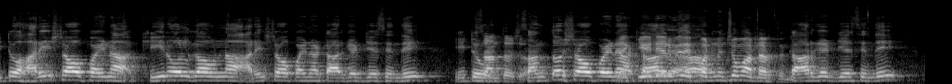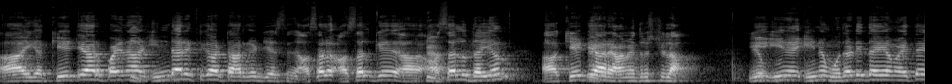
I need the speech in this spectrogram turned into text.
ఇటు హరీష్ రావు పైన కీ రోల్గా ఉన్న హరీష్ రావు పైన టార్గెట్ చేసింది ఇటు సంతోష్ రావు. పైన కేటీఆర్ మీద టార్గెట్- ఎప్పటి నుంచో మాట్లాడుతుంది. టార్గెట్ చేసింది. ఆ, ఇక కేటీఆర్ పైన ఇండైరెక్ట్గా టార్గెట్ చేసింది. అసలు అసలు అసలు దయ్యం కేటీఆర్ ఆమె దృష్టిలో. ఈయన ఈయన మొదటి దయ్యం అయితే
